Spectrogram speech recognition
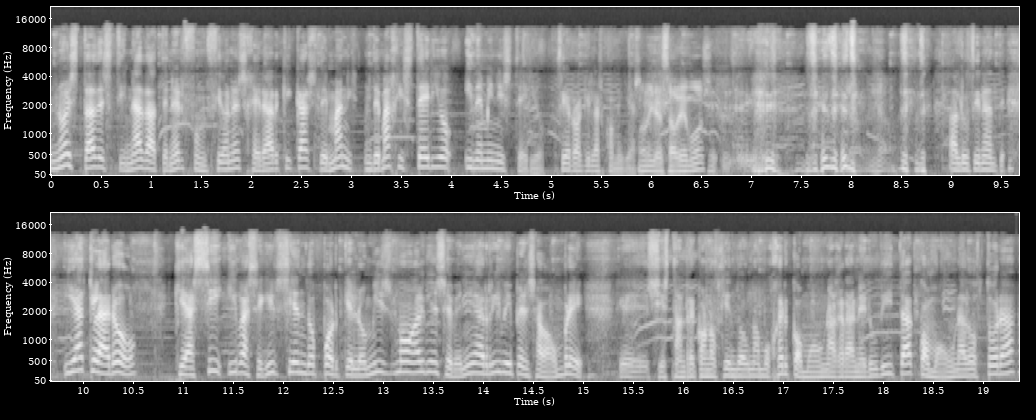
no está destinada a tener funciones jerárquicas de, de magisterio y de ministerio. Cierro aquí las comillas. Bueno, ya sabemos. Alucinante. Y aclaró que así iba a seguir siendo porque lo mismo alguien se venía arriba y pensaba, hombre, que si están reconociendo a una mujer como una gran erudita, como una doctora,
